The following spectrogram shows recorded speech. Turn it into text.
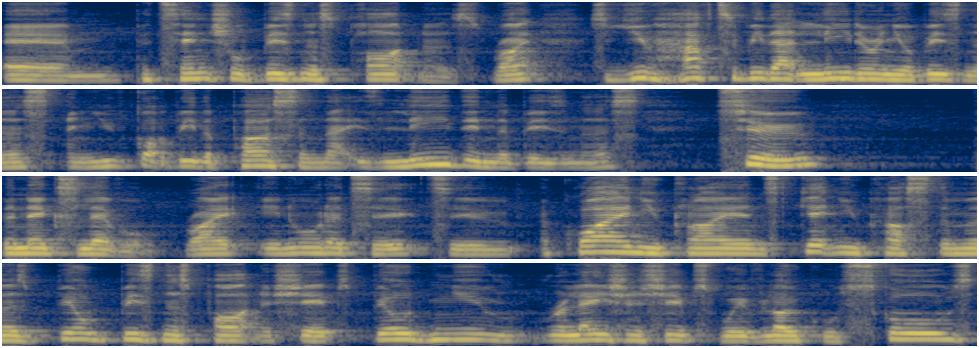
um, potential business partners, right? So you have to be that leader in your business and you've got to be the person that is leading the business to the next level, right? In order to, to acquire new clients, get new customers, build business partnerships, build new relationships with local schools,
